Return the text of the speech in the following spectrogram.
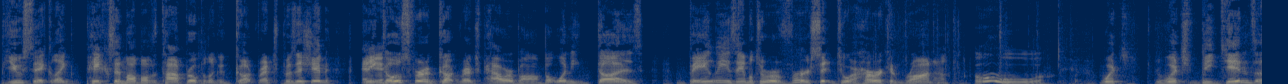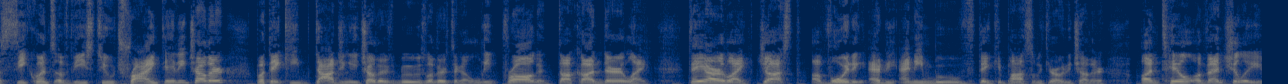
Busick like picks him up off the top rope in like a gut wrench position, and he goes for a gut wrench power bomb. But when he does, Bailey is able to reverse it into a Hurricane Rana Ooh. which which begins a sequence of these two trying to hit each other, but they keep dodging each other's moves, whether it's like a leapfrog, a duck under, like they are like just avoiding any any move they can possibly throw at each other until eventually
